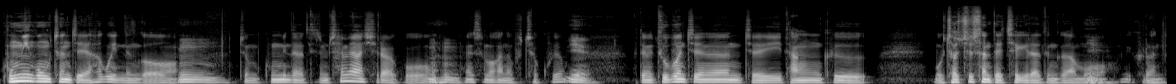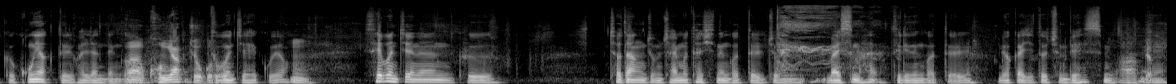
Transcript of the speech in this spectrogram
국민공천제 하고 있는 거좀 음. 국민들한테 좀 참여하시라고 음흠. 현수막 하나 붙였고요. 예. 그다음에 두 번째는 저희 당 그 뭐 저출산 대책이라든가 뭐 그런 그 공약들 관련된 거 예. 아, 공약 쪽으로. 두 번째 했고요. 음. 세 번째는 그 저당 좀 잘못하시는 것들 좀 말씀드리는 것들 몇 가지 또 준비했습니다. 아, 몇, 네.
